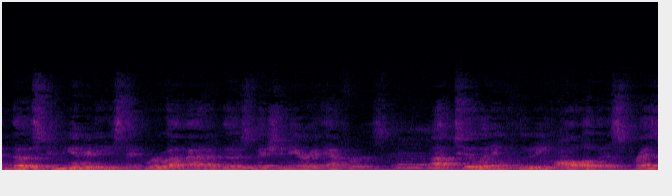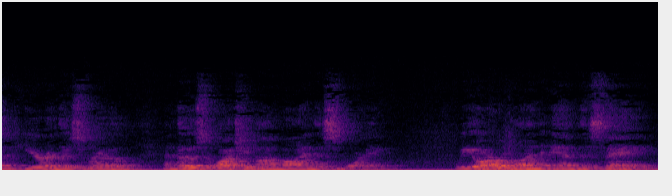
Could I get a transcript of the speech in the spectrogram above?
and those communities that grew up out of those missionary efforts, up to and including all of us present here in this room and those watching online this morning. We are one and the same.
